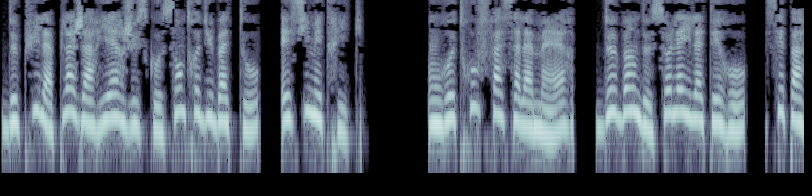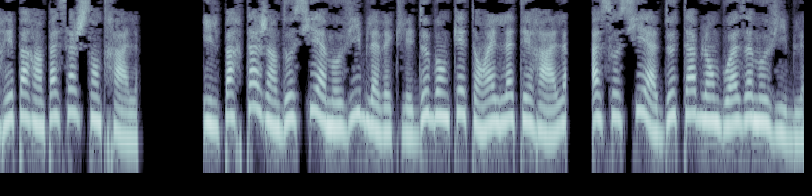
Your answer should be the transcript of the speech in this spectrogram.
depuis la plage arrière jusqu'au centre du bateau, est symétrique. On retrouve face à la mer, deux bains de soleil latéraux, séparés par un passage central. Il partage un dossier amovible avec les deux banquettes en aile latérale, associées à deux tables en bois amovibles.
